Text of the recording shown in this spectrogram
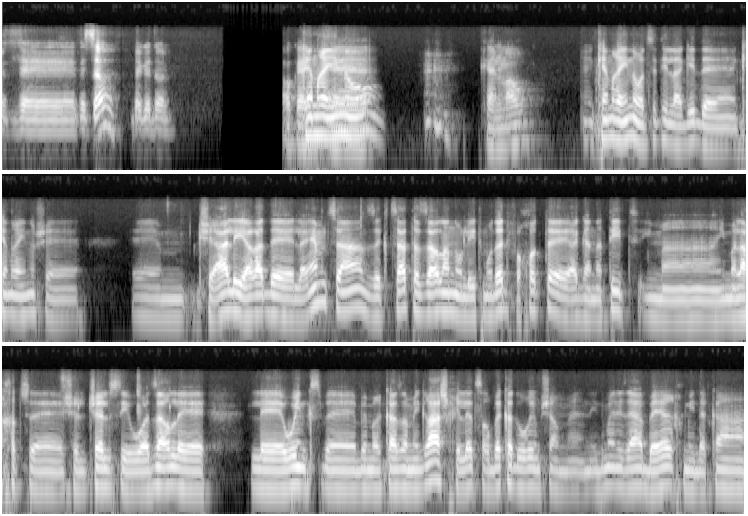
ו... וזהו, בגדול. אוקיי. כן ראינו, כן, מאור? כן ראינו, רציתי להגיד, אה, כן ראינו שכשאלי אמ, ירד אה, לאמצע, זה קצת עזר לנו להתמודד לפחות אה, הגנתית עם, ה... עם הלחץ של צ'לסי, הוא עזר ל... לווינקס במרכז המגרש, חילץ הרבה כדורים שם, נדמה לי זה היה בערך מדקה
